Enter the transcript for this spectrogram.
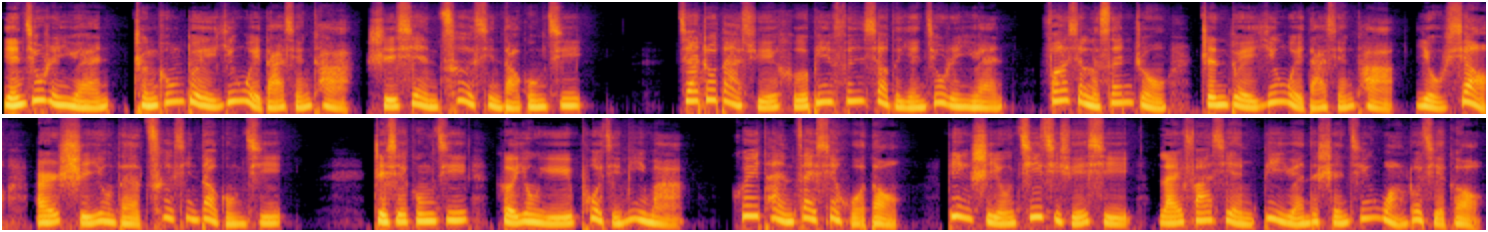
研究人员成功对英伟达显卡实现侧信道攻击。加州大学河滨分校的研究人员发现了三种针对英伟达显卡有效而实用的侧信道攻击。这些攻击可用于破解密码、窥探在线活动，并使用机器学习来发现闭源的神经网络结构。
